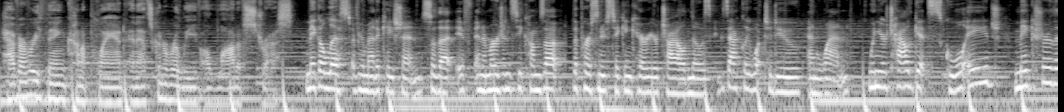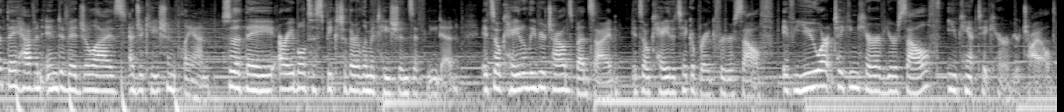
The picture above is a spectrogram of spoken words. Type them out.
have everything kind of planned, and that's gonna relieve a lot of stress. Make a list of your medication so that if an emergency comes up, the person who's taking care of your child knows exactly what to do and when. When your child gets school age, make sure that they have an individualized education plan so that they are able to speak to their limitations if needed. It's okay to leave your child's bedside. It's okay to take a break for yourself. If you aren't taking care of yourself, you can't take care of your child.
